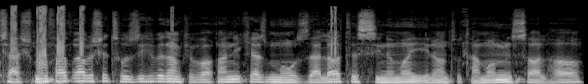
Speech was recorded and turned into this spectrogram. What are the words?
چشم من فقط قبلش یه توضیحی بدم که واقعا یکی از معضلات سینمای ایران تو تمام این سالها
